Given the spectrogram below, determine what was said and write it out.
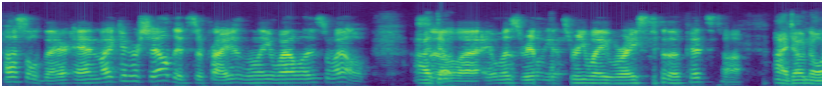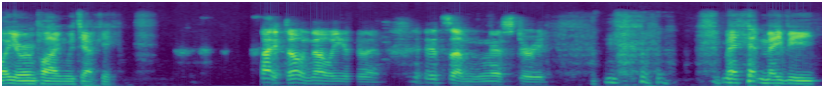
hustled there. And Mike and Rochelle did surprisingly well as well. I so don't, uh, it was really a three-way race to the pit stop. I don't know what you're implying with Jackie. I don't know either. It's a mystery. Maybe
